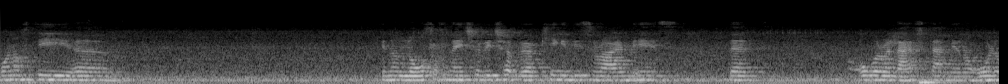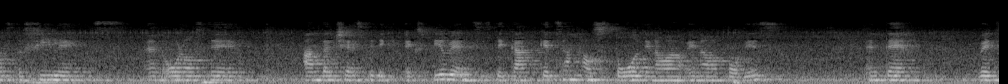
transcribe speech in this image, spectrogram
one of the um, you know laws of nature which are working in this realm is that over a lifetime, you know, all of the feelings and all of the undigested experiences they can get somehow stored in our in our bodies and then when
